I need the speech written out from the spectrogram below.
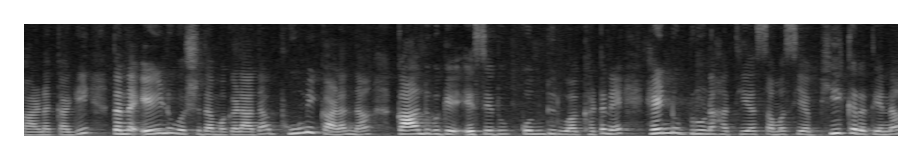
ಕಾರಣಕ್ಕಾಗಿ ತನ್ನ ಏಳು ವರ್ಷದ ಮಗಳಾದ ಭೂಮಿಕಾಳನ್ನ ಕಾಲುವೆಗೆ ಎಸೆದು ಕೊಂದಿರುವ ಘಟನೆ ಹೆಣ್ಣು ಭ್ರೂಣ ಹತ್ಯೆಯ ಸಮಸ್ಯೆಯ ಭೀಕರತೆಯನ್ನು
